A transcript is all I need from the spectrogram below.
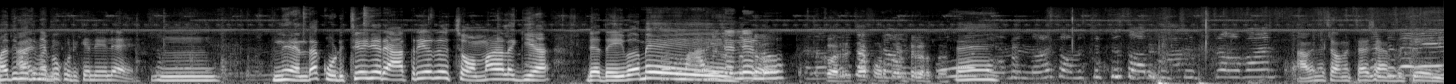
മതി മതി മതി. കുടിക്കലേ എന്താ കുടിച്ചു കഴിഞ്ഞാ രാത്രി ഒരു ചുമ ഇളകിയ ദൈവമേ. ഉള്ളൂ? അവനെ ചുമച്ചാ ഛർദിക്കേനി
